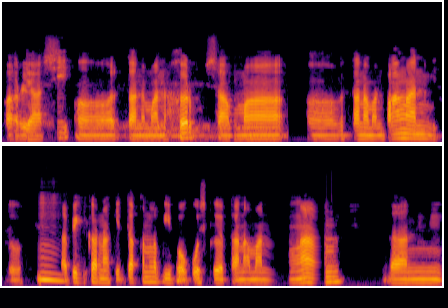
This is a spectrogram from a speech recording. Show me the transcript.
Variasi uh, tanaman herb sama uh, tanaman pangan gitu. Hmm. Tapi karena kita kan lebih fokus ke tanaman pangan dan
